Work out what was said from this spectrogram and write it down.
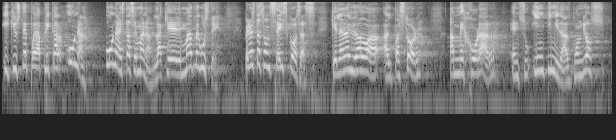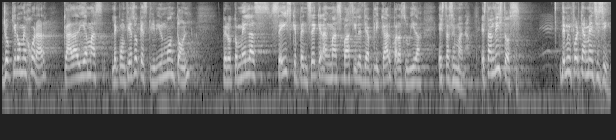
y que usted pueda aplicar una una esta semana, la que más le guste. Pero estas son seis cosas que le han ayudado al pastor a mejorar en su intimidad con Dios. Yo quiero mejorar cada día más. Le confieso que escribí un montón, pero tomé las seis que pensé que eran más fáciles de aplicar para su vida esta semana. ¿Están listos? Deme un fuerte amén, sí, sí.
